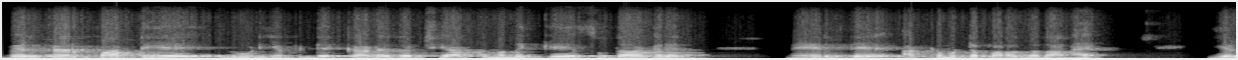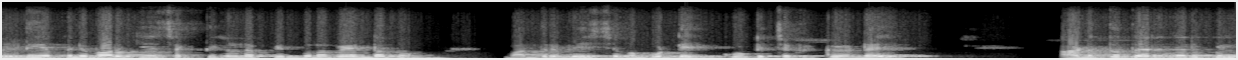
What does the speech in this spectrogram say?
വെൽഫെയർ പാർട്ടിയെ യു ഡി എഫിന്റെ ഘടകകക്ഷിയാക്കുമെന്ന് കെ സുധാകരൻ നേരത്തെ അക്കമിട്ട് പറഞ്ഞതാണ്. എൽ ഡി എഫിന് വർഗീയ ശക്തികളുടെ പിന്തുണ വേണ്ടെന്നും മന്ത്രി വി ശിവൻകുട്ടി കൂട്ടിച്ചേർക്കുകയുണ്ടായി. അടുത്ത തെരഞ്ഞെടുപ്പിൽ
